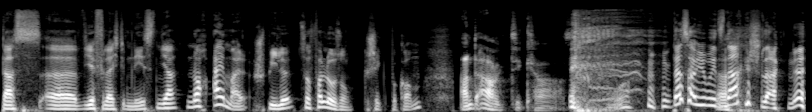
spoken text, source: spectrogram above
dass äh, wir vielleicht im nächsten Jahr noch einmal Spiele zur Verlosung geschickt bekommen. Antarktika. das habe ich übrigens ja. nachgeschlagen, ne?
